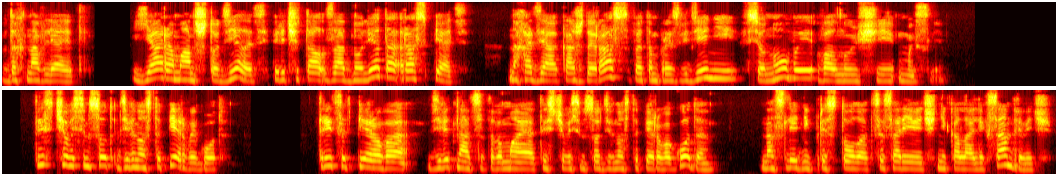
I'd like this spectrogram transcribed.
вдохновляет. Я роман «Что делать» перечитал за одно лето раз пять, находя каждый раз в этом произведении все новые волнующие мысли. 1891 год. 31-19 мая 1891 года наследник престола цесаревич Николай Александрович,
